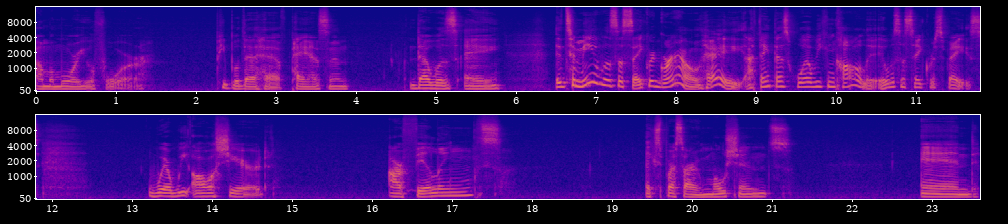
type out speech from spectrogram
a memorial for people that have passed and that was a it, to me it was a sacred ground hey i think that's what we can call it it was a sacred space where we all shared our feelings express our emotions and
